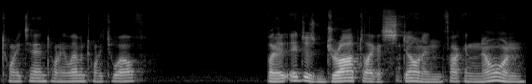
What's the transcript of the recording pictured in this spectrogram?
2010, 2011, 2012. But it, it just dropped like a stone, and fucking no one,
